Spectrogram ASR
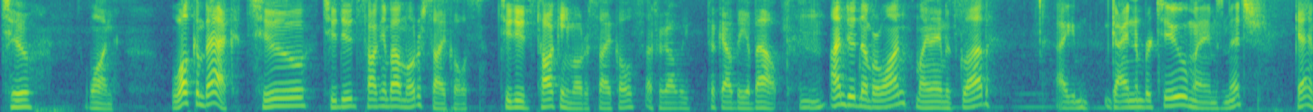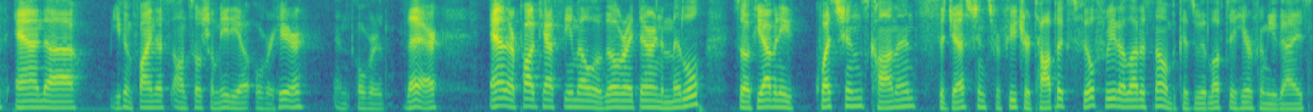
two, one. Welcome back to Two Dudes Talking About Motorcycles. Two Dudes Talking Motorcycles. I forgot we took out the about. I'm dude number one. My name is Gleb. I'm guy number two. My name's Mitch. Okay. And uh, you can find us on social media over here and over there. And our podcast email will go right there in the middle. So if you have any questions, comments, suggestions for future topics, feel free to let us know because we'd love to hear from you guys.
